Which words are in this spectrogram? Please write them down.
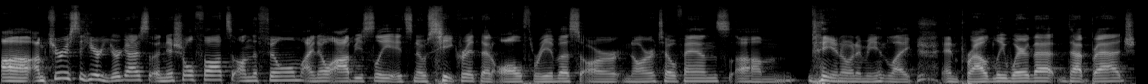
uh, I'm curious to hear your guys' initial thoughts on the film. I know obviously it's no secret that all three of us are Naruto fans. Um, you know what I mean? Like and proudly wear that that badge.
